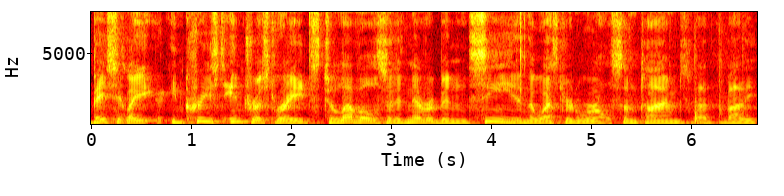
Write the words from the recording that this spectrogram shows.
basically increased interest rates to levels that had never been seen in the Western world. Sometimes by the,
